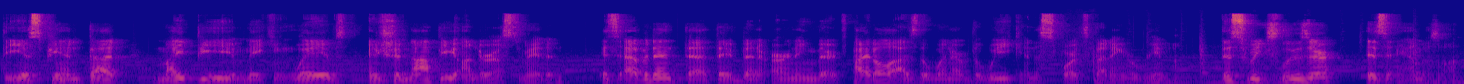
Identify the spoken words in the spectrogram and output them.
The ESPN bet might be making waves and should not be underestimated. It's evident that they've been earning their title as the winner of the week in the sports betting arena. This week's loser is Amazon.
